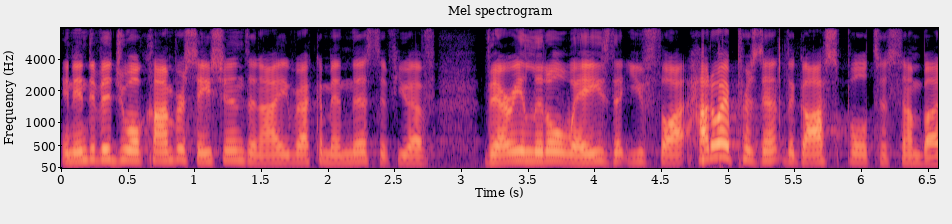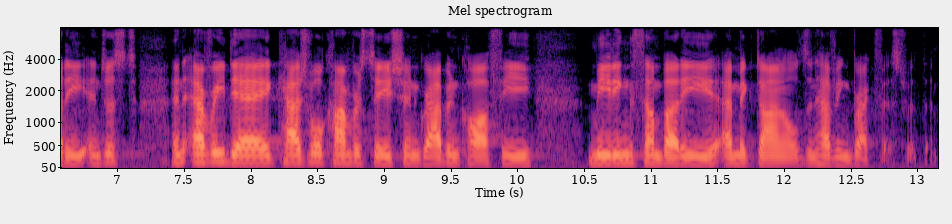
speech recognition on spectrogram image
in individual conversations, and I recommend this if you have very little ways that you've thought, how do I present the gospel to somebody in just an everyday casual conversation, grabbing coffee, meeting somebody at McDonald's, and having breakfast with them?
